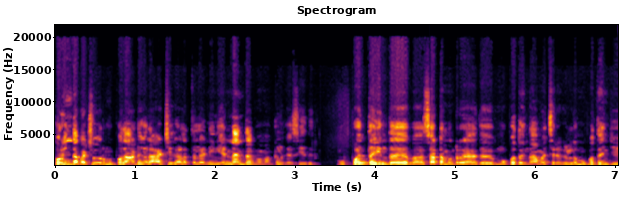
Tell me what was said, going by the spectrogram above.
குறைந்தபட்சம் ஒரு முப்பது ஆண்டுகள் ஆட்சி காலத்தில் நீங்கள் என்ன அந்த மக்களுக்கு செய்திருக்கு முப்பத்தைந்து சட்டமன்ற அது முப்பத்தைந்து அமைச்சர்களில் முப்பத்தஞ்சு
